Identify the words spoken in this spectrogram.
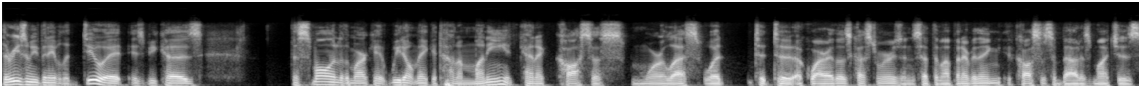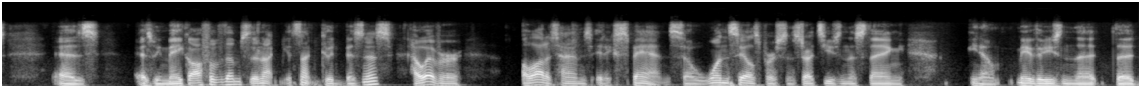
the reason we've been able to do it is because the small end of the market we don't make a ton of money. It kind of costs us more or less what to, to acquire those customers and set them up and everything, it costs us about as much as as as we make off of them. So they're not it's not good business. However, a lot of times it expands. So one salesperson starts using this thing, you know, maybe they're using the the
